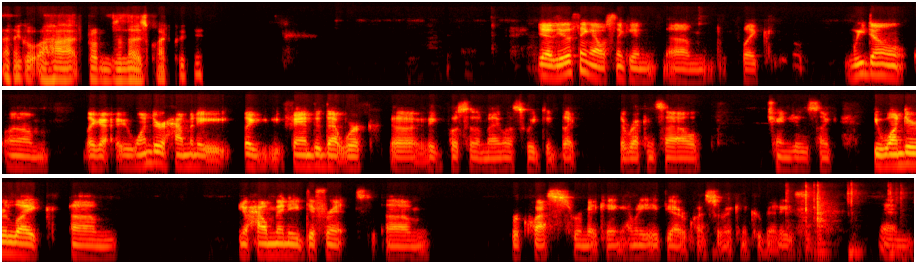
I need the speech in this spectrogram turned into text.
I think we'll highlight problems in those quite quickly. Yeah, the other thing I was thinking, um, like, we don't, um, like I wonder how many like fan did that work. Uh, they posted on Magless. We did like the reconcile changes. Like you wonder like um, you know how many different um, requests we're making, how many API requests we're making in Kubernetes, and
